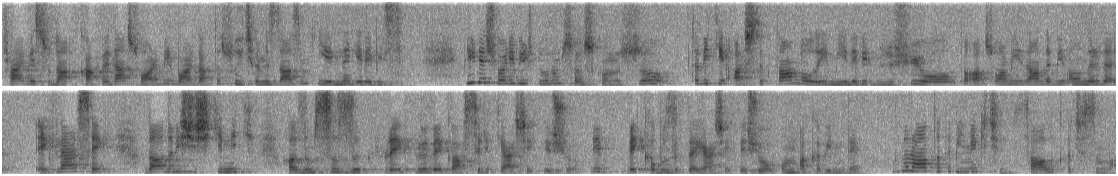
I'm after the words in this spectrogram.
çay ve sudan, kahveden sonra bir bardakta su içmemiz lazım ki yerine gelebilsin. Bir de şöyle bir durum söz konusu. Tabii ki açlıktan dolayı mide bir büzüşüyor. Daha sonra birden de bir onları da eklersek daha da bir şişkinlik, hazımsızlık, reflü ve gastrit gerçekleşiyor. Ve, ve kabızlık da gerçekleşiyor onun akabinde. Bunu rahatlatabilmek için sağlık açısından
